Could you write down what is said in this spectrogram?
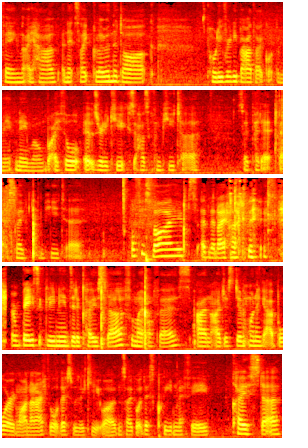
thing that I have and it's like glow in the dark. It's probably really bad that I got the name wrong but I thought it was really cute because it has a computer. So I put it to my computer office vibes and then I had this I basically needed a coaster for my office and I just didn't want to get a boring one and I thought this was a cute one so I got this Queen Miffy coaster.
